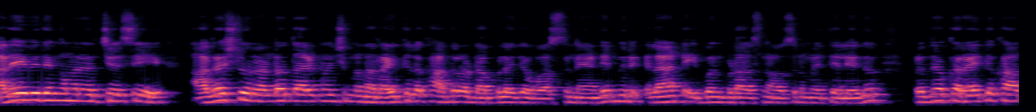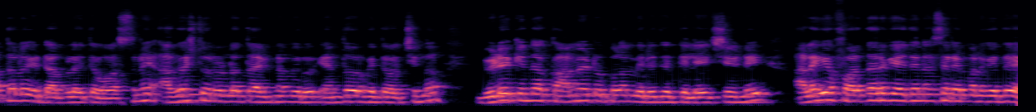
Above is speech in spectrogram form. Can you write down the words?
అదేవిధంగా విధంగా మనం వచ్చేసి ఆగస్టు రెండో తారీఖు నుంచి మన రైతుల ఖాతాలో డబ్బులు అయితే వస్తున్నాయండి. మీరు ఎలాంటి ఇబ్బంది పడాల్సిన అవసరం అయితే లేదు. ప్రతి ఒక్క రైతు ఖాతాలో ఈ డబ్బులు అయితే వస్తున్నాయి. ఆగస్టు రెండో తారీఖున మీరు ఎంతవరకు అయితే వచ్చిందో వీడియో కింద కామెంట్ రూపంలో మీరు అయితే తెలియచేయండి. అలాగే ఫర్దర్గా ఏదైనా సరే మనకైతే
